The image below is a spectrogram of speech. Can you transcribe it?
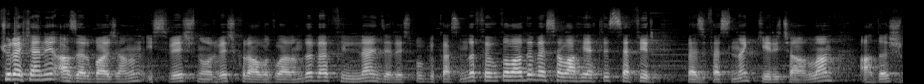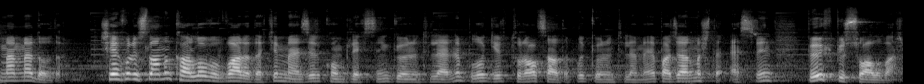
Kürəkəni Azərbaycanın İsveç, Norveç krallıqlarında və Finlandiya Respublikasında fövqəladə və səlahiyyətli səfir vəzifəsindən geri çağırılan Adış Məmmədovdur. Şeyxülislamın Karlovu Varadakı mənzil kompleksinin görüntülərini bloger Tural Sadıqlı görüntüləməyə bacarmışdı. Əsrin böyük bir sualı var.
